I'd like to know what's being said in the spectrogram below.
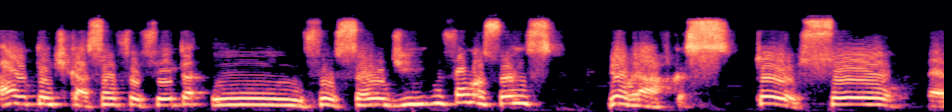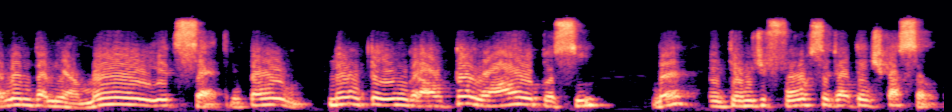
autenticação foi feita em função de informações biográficas. Quem eu sou, é, nome da minha mãe, etc. Então, não tem um grau tão alto assim, né, em termos de força de autenticação.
